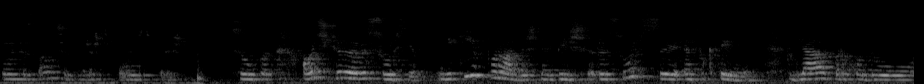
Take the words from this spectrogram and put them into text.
коли це сталося, то врешті повністю перейшла. Супер. А от щодо ресурсів, які порадиш найбільш ресурси ефективні для переходу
